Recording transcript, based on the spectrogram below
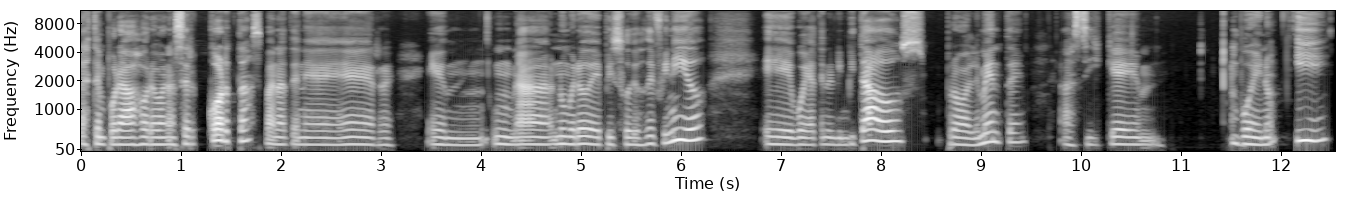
Las temporadas ahora van a ser cortas, van a tener em, un número de episodios definido eh, voy a tener invitados, probablemente. Así que, bueno, y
